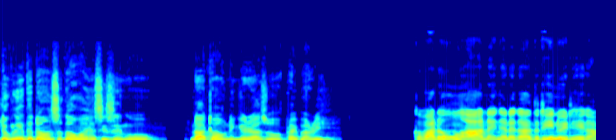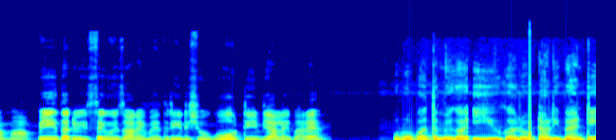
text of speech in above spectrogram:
လူငယ်တတော်စကောင်းဝိုင်းအစီအစဉ်ကိုနားထောင်နေကြရဆိုဖိုက်ပါရီ ကမ္ဘာတုံးကနိုင်ငံတကာသတင်းတွေထဲကမှပေးသက်တွေစိတ်ဝင်စားနိုင်မဲ့သတင်းတချို့ကိုတင်ပြလိုက်ပါတယ်ဥရောပသမဂ္ဂ EU ကတော့တာလီဘန်တိ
